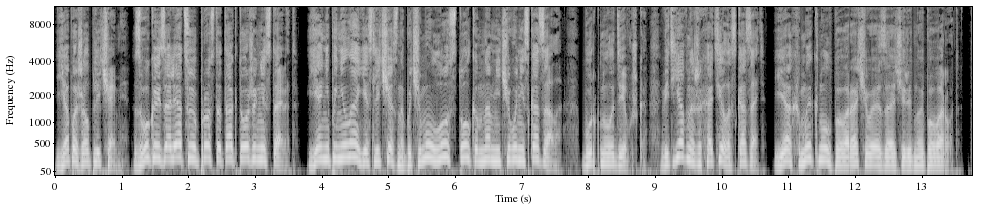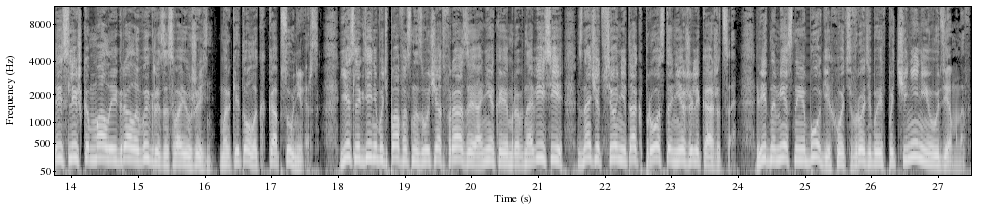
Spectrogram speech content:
Я пожал плечами. Звукоизоляцию просто так тоже не ставят. «Я не поняла, если честно, почему Лос толком нам ничего не сказала», — буркнула девушка. «Ведь явно же хотела сказать». Я хмыкнул, поворачивая за очередной поворот. «Ты слишком мало играла в игры за свою жизнь, маркетолог Капс Универс. Если где-нибудь пафосно звучат фразы о некоем равновесии, значит, все не так просто, нежели кажется. Видно, местные боги, хоть вроде бы и в подчинении у демонов,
